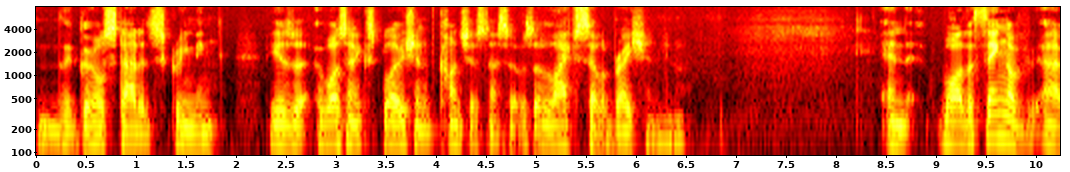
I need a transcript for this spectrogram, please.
the girls started screaming. Because it was an explosion of consciousness. It was a life celebration, you know. And while the thing of uh,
